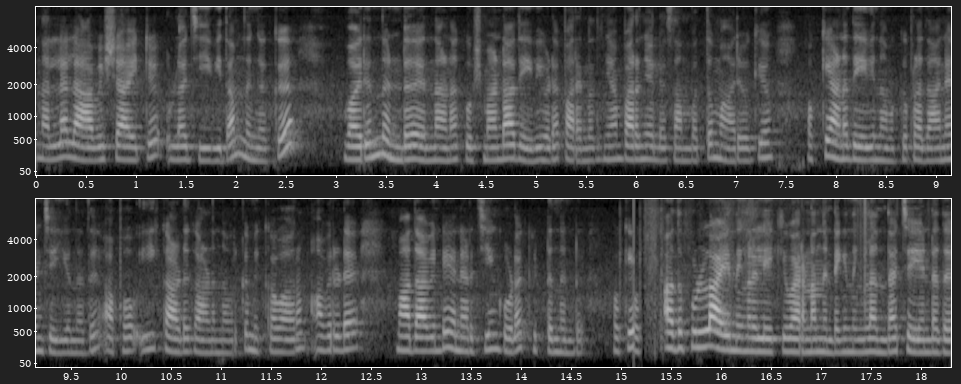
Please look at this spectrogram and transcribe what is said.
നല്ല ലാവിഷായിട്ട് ഉള്ള ജീവിതം നിങ്ങൾക്ക് വരുന്നുണ്ട് എന്നാണ് ദേവി ഇവിടെ പറയുന്നത്. ഞാൻ പറഞ്ഞല്ലോ സമ്പത്തും ആരോഗ്യവും ഒക്കെയാണ് ദേവി നമുക്ക് പ്രദാനം ചെയ്യുന്നത്. അപ്പോൾ ഈ കാർഡ് കാണുന്നവർക്ക് മിക്കവാറും അവരുടെ മാതാവിന്റെ എനർജിയും കൂടെ കിട്ടുന്നുണ്ട്. ഓക്കെ? അത് ഫുള്ളായി നിങ്ങളിലേക്ക് വരണം എന്നുണ്ടെങ്കിൽ നിങ്ങൾ എന്താ ചെയ്യേണ്ടത്?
